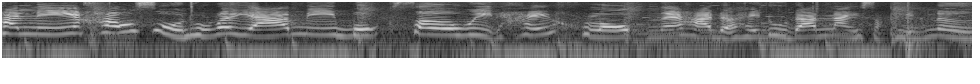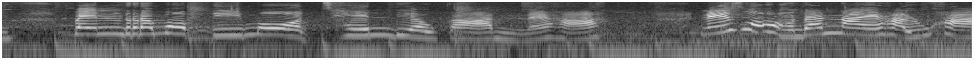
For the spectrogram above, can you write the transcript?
คันนี้เข้าศูนย์ทุกระยะมีบุ๊กเซอร์วิสให้ครบนะคะ เดี๋ยวให้ดูด้านในสักนิดนึงเป็นระบบดีโมดเช่นเดียวกันนะคะ ในส่วนของด้านในค่ะลูกค้า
